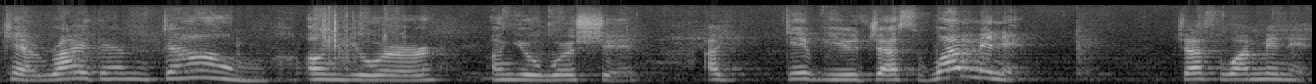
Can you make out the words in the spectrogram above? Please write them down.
Okay, write them down on your on your worksheet. I give you just one minute. Just one minute.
